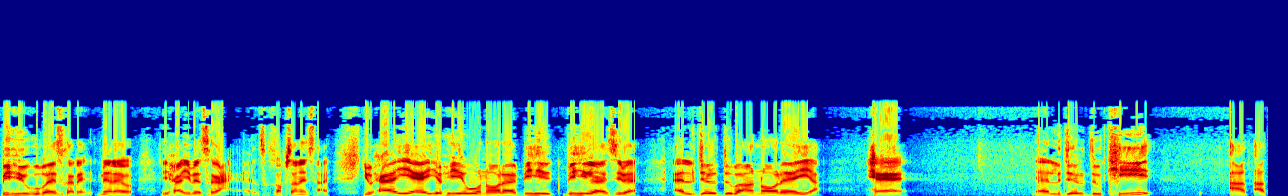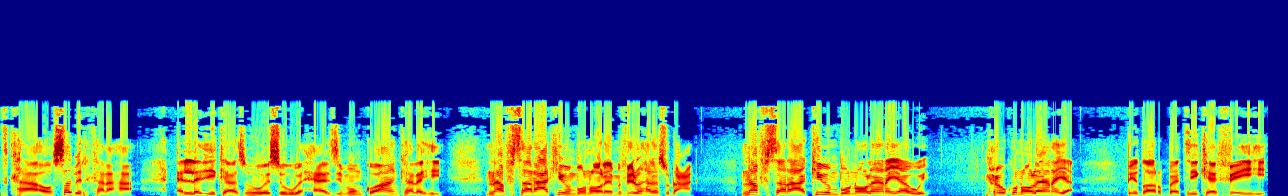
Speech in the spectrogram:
bihiguba iska dheh. Yuxaayi ba iskaga qabsanaysaa. Yuxaayi ee yuxyi wuu noolaa bihigaasiba aljaldu baa nooleeya hee. Aljaldu kii aad adkaa oo sabirka lahaa alladii kaasu huwa isaguba xaasimun go'aanka lahi. Nafsa raakibin buu nooleeya mafcuul xaggaas u dhaca nafsa raakibin buu nooleynayaa wey. Muxuu ku nooleynayaa bidarbati kafayhi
